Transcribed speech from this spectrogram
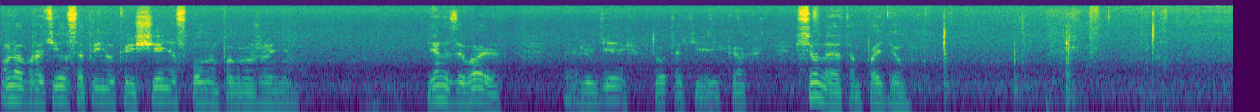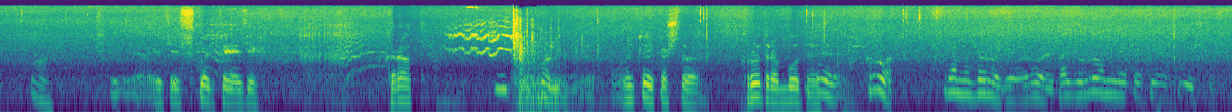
Он обратился, принял крещение с полным погружением. Я называю э, людей, кто такие и как. Все на этом пойдем. О, Эти, сколько этих? Крот. Вон, он только что. Крот работает. Э, крот. Прямо на дороге роют. Огромные такие кучки.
